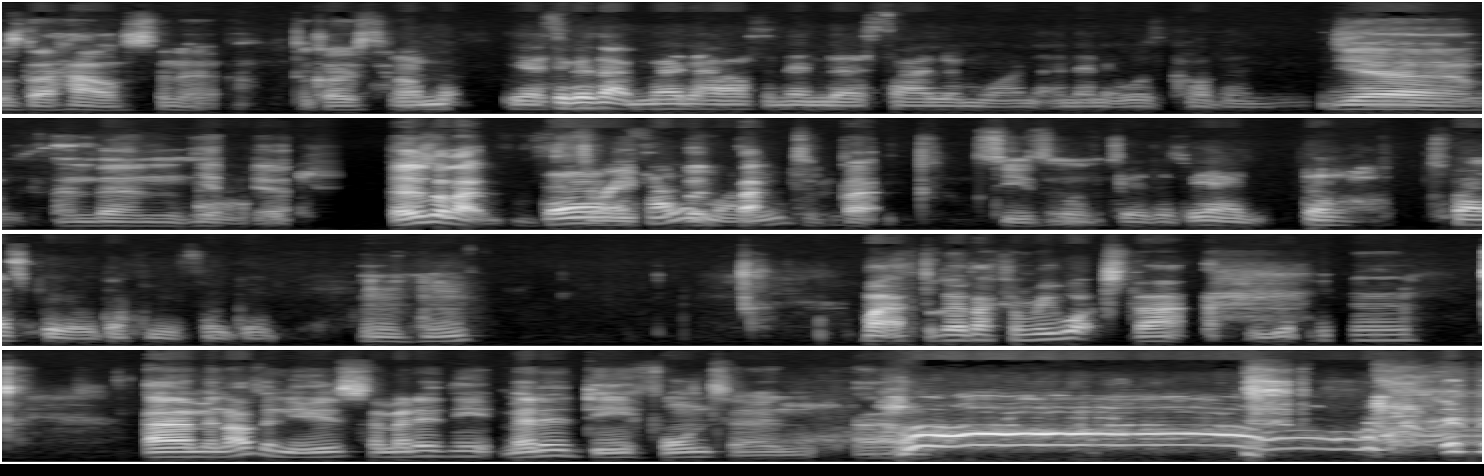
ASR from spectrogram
was the house, isn't it? The ghost house. Um, yeah, so it was like Murder House and then the Asylum one, and then it was Coven. Yeah, and then yeah, yeah. those were like The three good back to back seasons. good. Yeah, the first three were definitely so good. Mm-hmm. Might have to go back and rewatch that. Yep. Yeah. Um, in other news, so Melody Melody Thornton. Um, wow.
